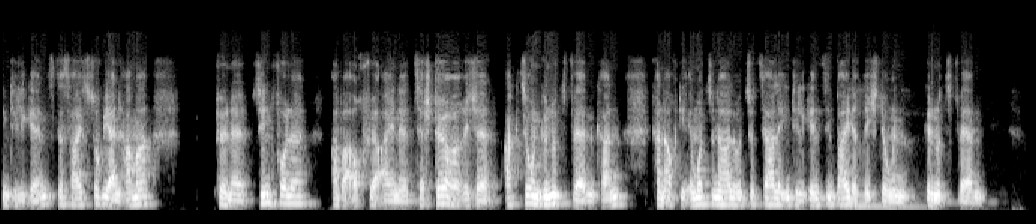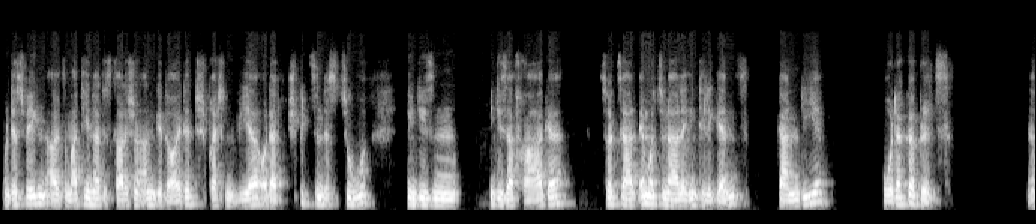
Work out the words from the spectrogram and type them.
Intelligenz. Das heißt, so wie ein Hammer für eine sinnvolle, aber auch für eine zerstörerische Aktion genutzt werden kann, kann auch die emotionale und soziale Intelligenz in beide mhm. Richtungen genutzt werden. Und deswegen, also Martin hat es gerade schon angedeutet, sprechen wir oder spitzen das zu in, diesem, in dieser Frage sozial-emotionale Intelligenz, Gandhi oder Goebbels. Ja,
